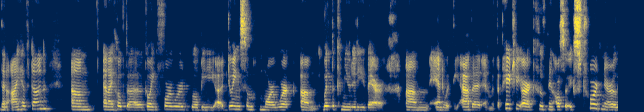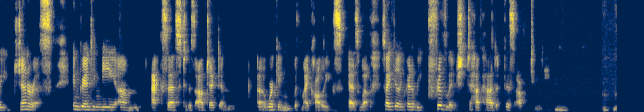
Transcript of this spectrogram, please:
than I have done. Um, and I hope going forward we'll be uh, doing some more work um, with the community there um, and with the abbot and with the patriarch, who've been also extraordinarily generous in granting me um, access to this object and uh, working with my colleagues as well. So I feel incredibly privileged to have had this opportunity. Mm-hmm.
